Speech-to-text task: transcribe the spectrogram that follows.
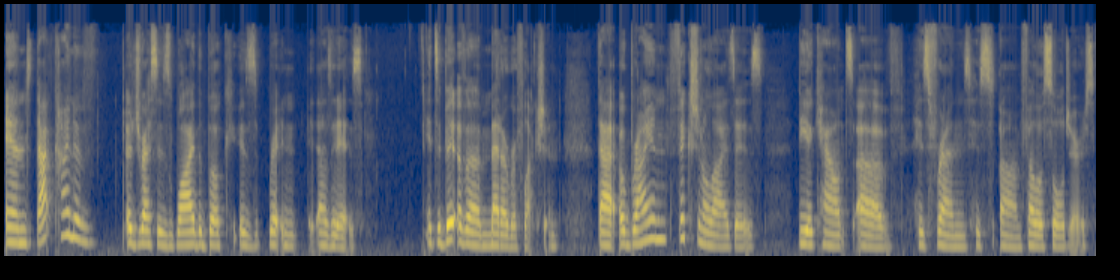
And that kind of addresses why the book is written as it is. It's a bit of a meta reflection that O'Brien fictionalizes the accounts of his friends, his um, fellow soldiers,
